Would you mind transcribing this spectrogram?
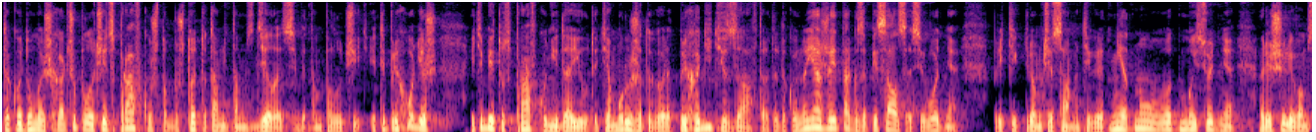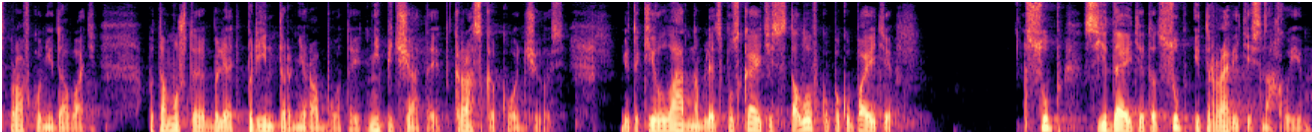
такой думаешь, хочу получить справку, чтобы что-то там, там сделать себе, там получить. И ты приходишь, и тебе эту справку не дают. И тебя мурыжат и говорят, приходите завтра. Ты такой, ну я же и так записался сегодня прийти к трем часам. И тебе говорят, нет, ну вот мы сегодня решили вам справку не давать. Потому что, блядь, принтер не работает, не печатает, краска кончилась. И такие, ладно, блядь, спускаетесь в столовку, покупаете суп, съедаете этот суп и травитесь нахуй им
